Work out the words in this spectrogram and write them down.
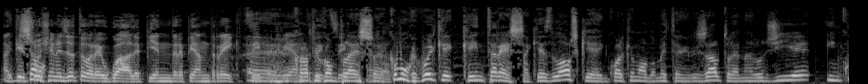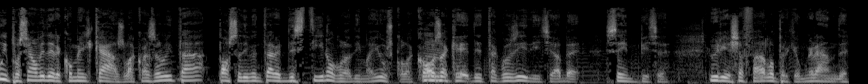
Anche diciamo- il suo sceneggiatore è uguale, Piendre Piandrecti. è ancora più complesso. eh. Esatto. Comunque, quel che, che interessa Kieslowski è in qualche modo mettere in risalto le analogie in cui possiamo vedere come il caso, la casualità, possa diventare destino con la D maiuscola, Mm. cosa che detta così dice, vabbè, semplice. Lui riesce a farlo perché è un grande.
